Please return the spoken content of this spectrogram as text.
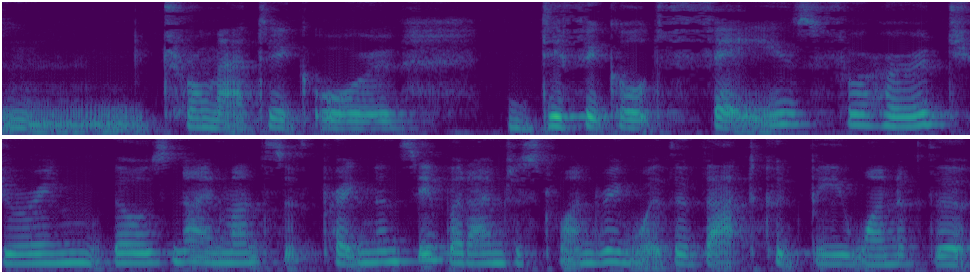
mm, traumatic or difficult phase for her during those nine months of pregnancy. But I'm just wondering whether that could be one of the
